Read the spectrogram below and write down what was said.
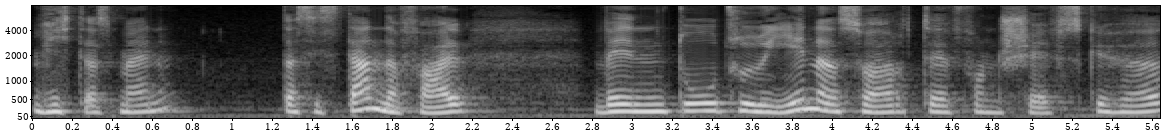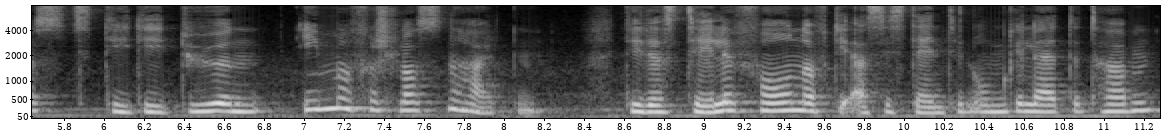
Wie ich das meine? Das ist dann der Fall, wenn du zu jener Sorte von Chefs gehörst, die die Türen immer verschlossen halten, die das Telefon auf die Assistentin umgeleitet haben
